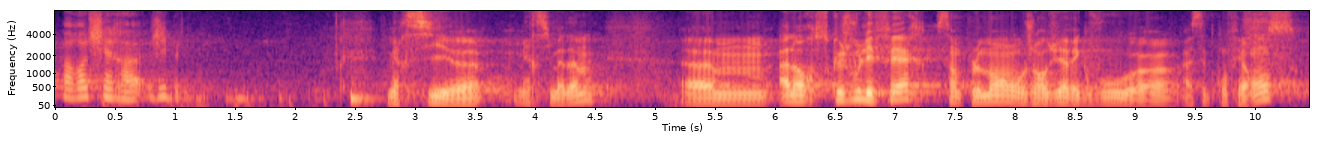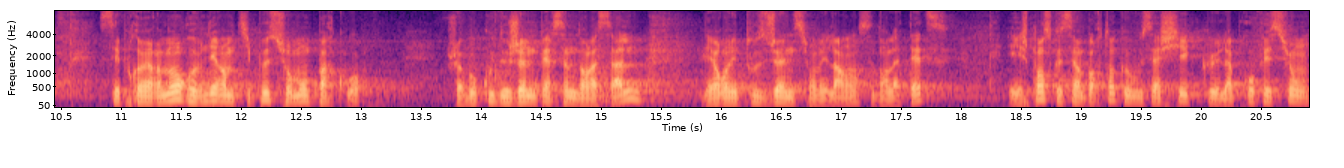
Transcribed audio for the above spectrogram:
parole, cher euh, Gibri. Merci, euh, merci madame. Euh, alors, ce que je voulais faire simplement aujourd'hui avec vous à cette conférence, c'est premièrement revenir un petit peu sur mon parcours. Je vois beaucoup de jeunes personnes dans la salle. D'ailleurs, on est tous jeunes si on est là, hein, c'est dans la tête. Et je pense que c'est important que vous sachiez que la profession,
